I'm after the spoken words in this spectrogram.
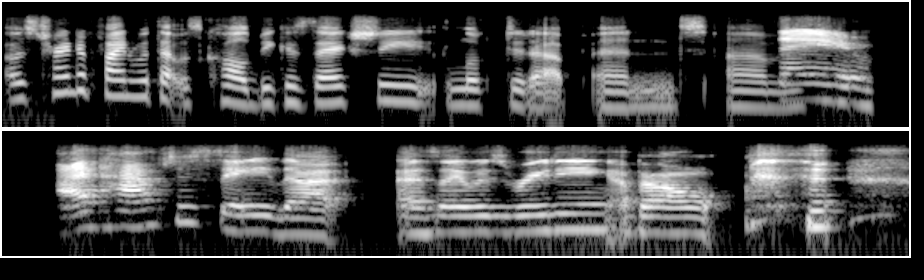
I was trying to find what that was called because I actually looked it up and um Same. I have to say that as I was reading about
